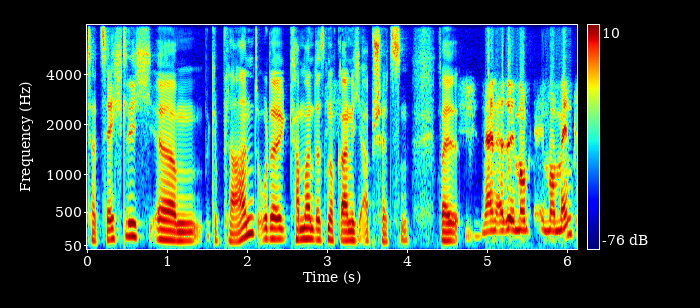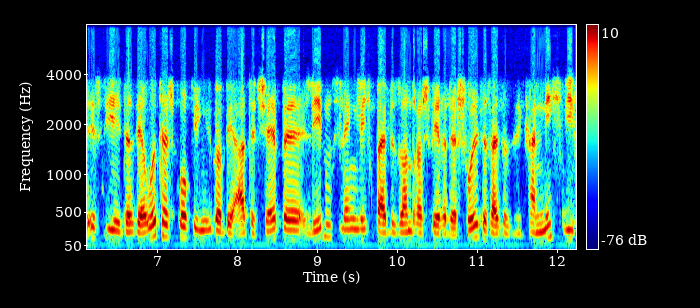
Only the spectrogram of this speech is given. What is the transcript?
tatsächlich ähm, geplant oder kann man das noch gar nicht abschätzen? Weil Nein, also im, im Moment ist die, der Urteilsspruch gegenüber Beate Zschäpe lebenslänglich bei besonderer Schwere der Schuld. Das heißt, also, sie kann nicht wie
